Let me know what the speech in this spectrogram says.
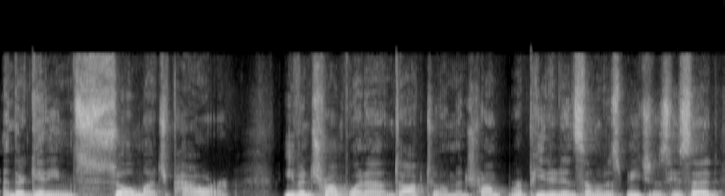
And they're getting so much power. Even Trump went out and talked to him, and Trump repeated in some of his speeches. He said,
